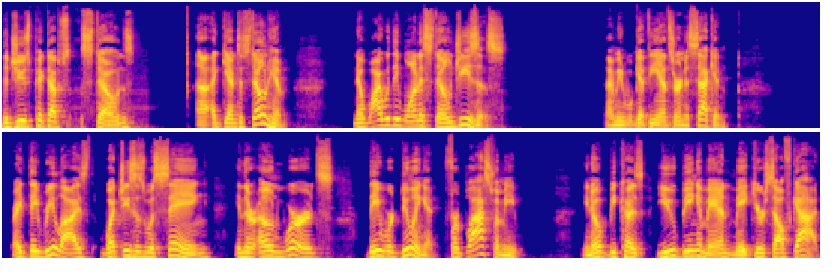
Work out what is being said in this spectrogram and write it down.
the Jews picked up stones uh, again to stone him. Now, why would they want to stone Jesus? I mean, we'll get the answer in a second. Right? They realized what Jesus was saying in their own words, they were doing it for blasphemy, you know, because you being a man make yourself God.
